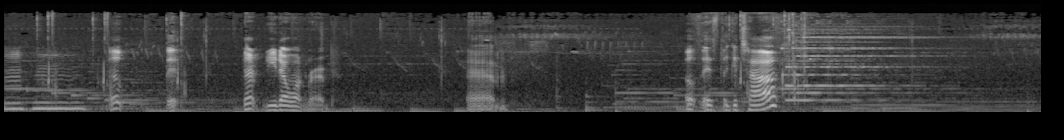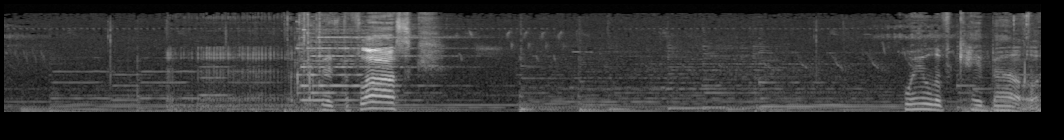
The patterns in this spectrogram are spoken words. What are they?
Mm-hmm. Oh, it, nope, you don't want rope. Um. Oh, there's the guitar. Uh, there's the flask. Oil of cable.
